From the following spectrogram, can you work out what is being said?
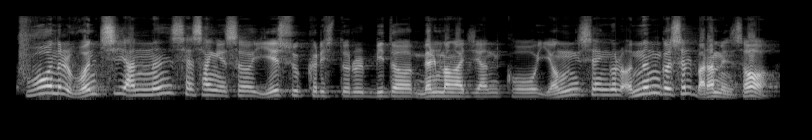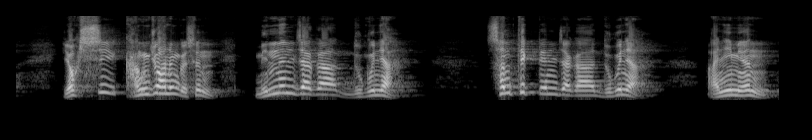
구원을 원치 않는 세상에서 예수 그리스도를 믿어 멸망하지 않고 영생을 얻는 것을 말하면서 역시 강조하는 것은 믿는 자가 누구냐? 선택된 자가 누구냐? 아니면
